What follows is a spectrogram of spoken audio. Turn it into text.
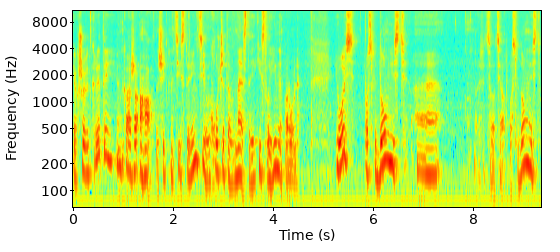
Якщо відкритий, він каже, ага, значить на цій сторінці ви хочете внести якісь логін і пароль. І ось послідовність, е, це оця послідовність,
